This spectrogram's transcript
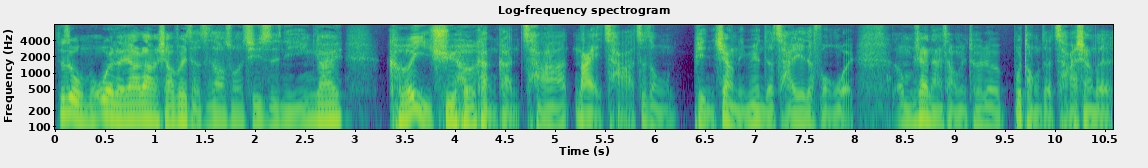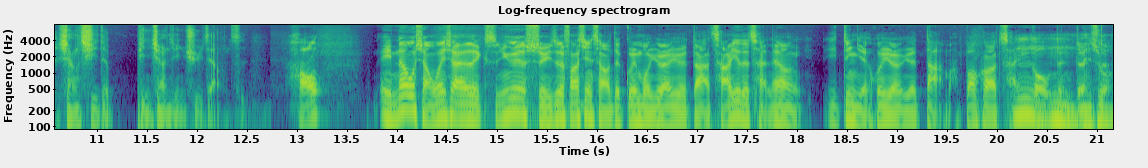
就是我们为了要让消费者知道说，其实你应该可以去喝看看茶奶茶这种。品相里面的茶叶的风味，我们现在奶茶也推了不同的茶香的香气的品相进去，这样子。好，诶、欸，那我想问一下 Alex，因为随着发现场的规模越来越大，茶叶的产量一定也会越来越大嘛，包括采购等等。没错，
